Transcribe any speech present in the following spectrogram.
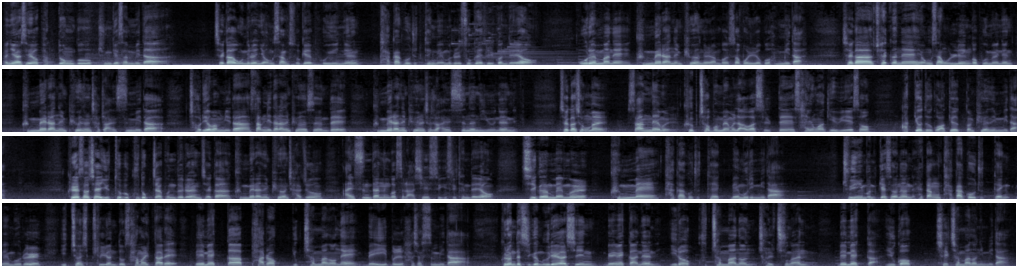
안녕하세요. 박동국 중개사입니다. 제가 오늘은 영상 속에 보이는 다가구 주택 매물을 소개해 드릴 건데요. 오랜만에 금매라는 표현을 한번 써보려고 합니다. 제가 최근에 영상 올린 거 보면은 금매라는 표현을 자주 안 씁니다. 저렴합니다, 쌉니다라는 표현을 쓰는데 금매라는 표현을 자주 안 쓰는 이유는 제가 정말 싼 매물, 급처분 매물 나왔을 때 사용하기 위해서 아껴두고 아껴뒀던 표현입니다. 그래서 제 유튜브 구독자분들은 제가 금매라는 표현 자주 안 쓴다는 것을 아실 수 있을 텐데요. 지금 매물 금매 다가구 주택 매물입니다. 주인분께서는 해당 다가구 주택 매물을 2017년도 3월 달에 매매가 8억 6천만 원에 매입을 하셨습니다. 그런데 지금 의뢰하신 매매가는 1억 9천만 원 절충한 매매가 6억 7천만 원입니다.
